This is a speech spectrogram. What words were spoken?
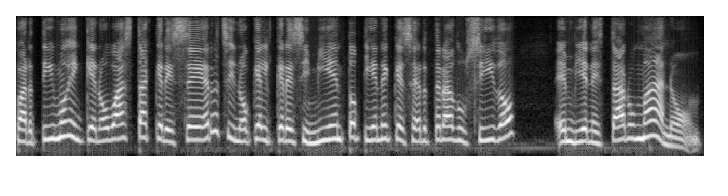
partimos en que no basta crecer, sino que el crecimiento tiene que ser traducido en bienestar humano,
